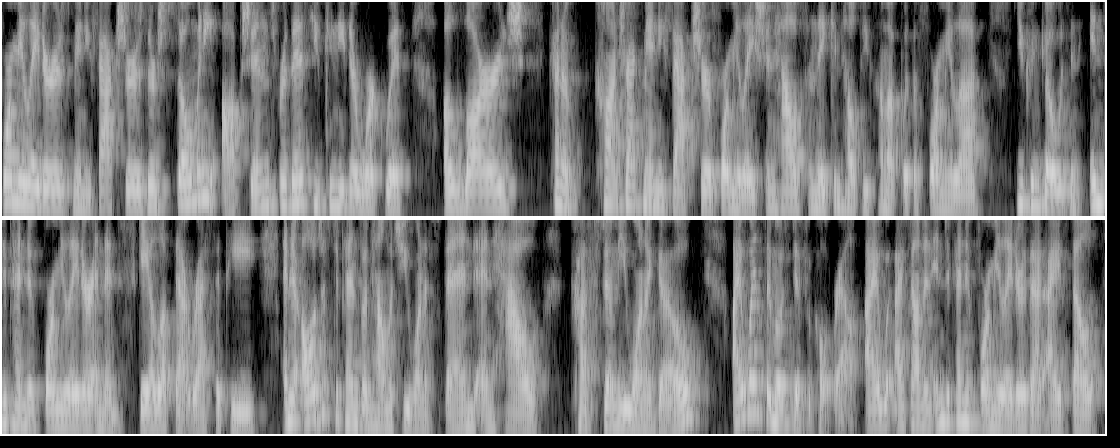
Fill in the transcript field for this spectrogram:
formulators, manufacturers. There's so many options for this. You can either work with a large kind of contract manufacturer formulation house and they can help you come up with a formula. You can go with an independent formulator and then scale up that recipe. And it all just depends on how much you want to spend and how custom you want to go. I went the most difficult route. I, I found an independent formulator that I felt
